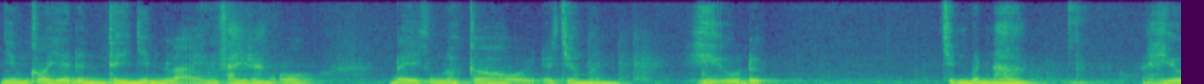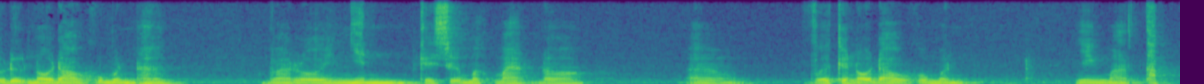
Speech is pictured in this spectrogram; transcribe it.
nhưng có gia đình thì nhìn lại thì thấy rằng ô đây cũng là cơ hội để cho mình hiểu được chính mình hơn hiểu được nỗi đau của mình hơn và rồi nhìn cái sự mất mát đó uh, với cái nỗi đau của mình nhưng mà tập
